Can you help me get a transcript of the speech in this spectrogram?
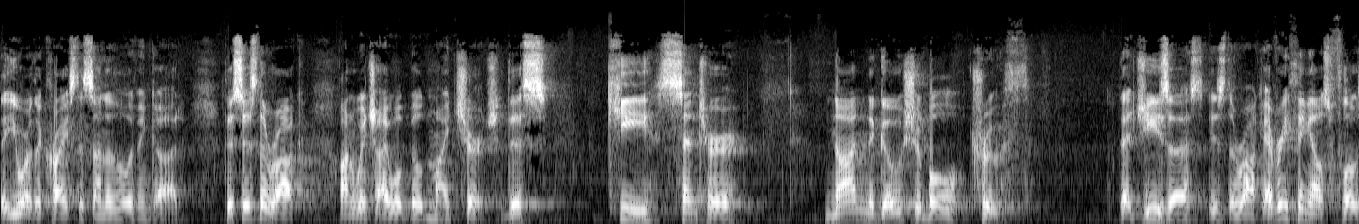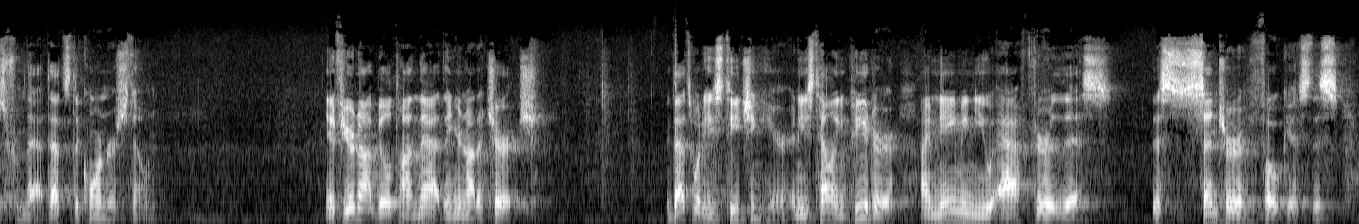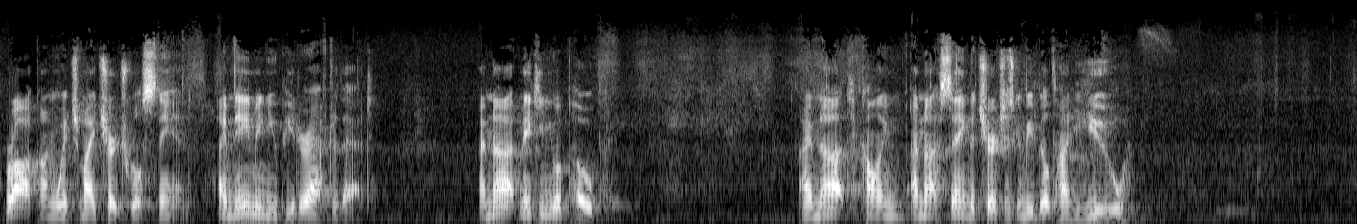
that you are the Christ, the Son of the living God. This is the rock on which I will build my church. This key center, non negotiable truth that Jesus is the rock. Everything else flows from that. That's the cornerstone. If you're not built on that, then you're not a church. That's what he's teaching here. And he's telling Peter, I'm naming you after this, this center focus, this rock on which my church will stand. I'm naming you, Peter, after that. I'm not making you a pope. I'm not calling I'm not saying the church is going to be built on you.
